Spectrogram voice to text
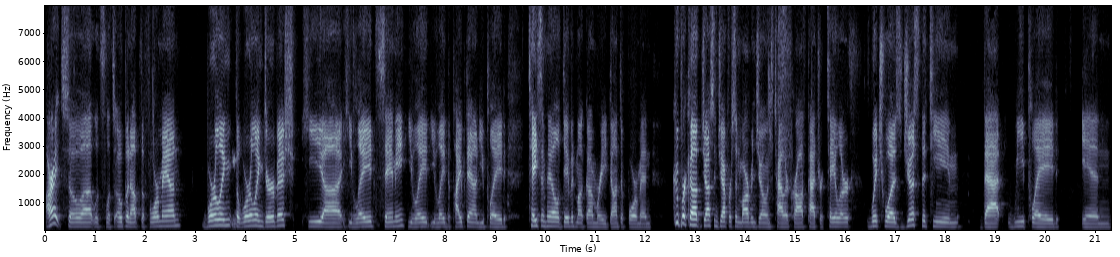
all right, so uh let's let's open up the four man whirling the whirling dervish. He uh he laid Sammy, you laid you laid the pipe down, you played Taysom Hill, David Montgomery, D'Onta Foreman, Cooper Kupp, Justin Jefferson, Marvin Jones, Tyler Kroft, Patrick Taylor, which was just the team that we played in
